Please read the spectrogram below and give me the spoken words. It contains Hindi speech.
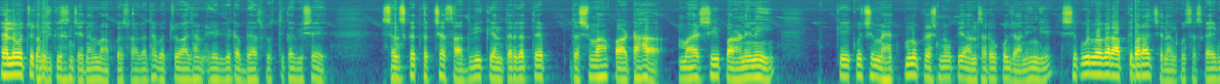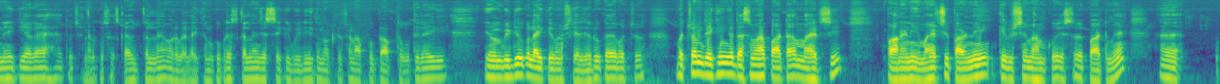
हेलो बच्चों एजुकेशन चैनल में आपका स्वागत है। बच्चों, आज हम एड गेट अभ्यास पुस्तिका विषय संस्कृत कक्षा सातवीं के अंतर्गत दसवा पाठ महर्षि पाणिनि के कुछ महत्वपूर्ण प्रश्नों के आंसरों को जानेंगे। इससे पूर्व अगर आपके द्वारा चैनल को सब्सक्राइब नहीं किया गया है तो चैनल को सब्सक्राइब कर लें और बेल आइकन को प्रेस कर लें, जिससे कि वीडियो की नोटिफिकेशन आपको प्राप्त होती रहेगी। एवं वीडियो को लाइक एवं शेयर ज़रूर करें बच्चों। बच्चों, हम देखेंगे दसवा पाठा महर्षि पाणिनि, महर्षि पाणिनि के विषय में हमको इस पाठ में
